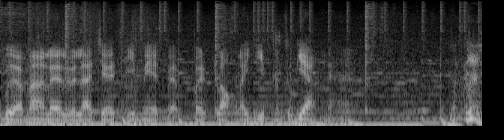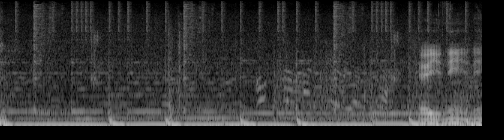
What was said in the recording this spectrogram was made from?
เบื่อมากเลยเวลาเจอทีเมทแบบเปิดกล่องแล้วหยิบมันทุกอย่างนะฮะเธออยู่นี่นี่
